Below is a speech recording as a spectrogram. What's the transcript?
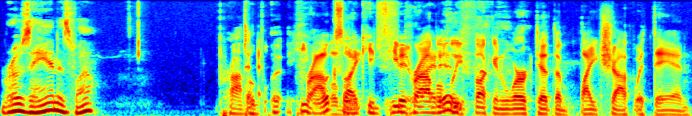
Roseanne as well? Probably. He probably looks like he'd he right probably in. fucking worked at the bike shop with Dan.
